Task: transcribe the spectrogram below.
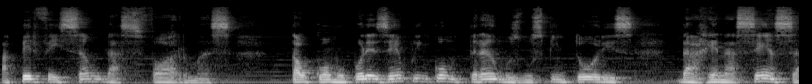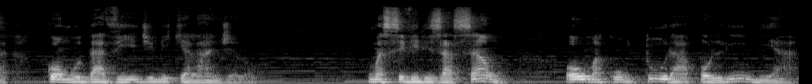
a perfeição das formas, tal como, por exemplo, encontramos nos pintores da Renascença, como David e Michelangelo. Uma civilização ou uma cultura apolínea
